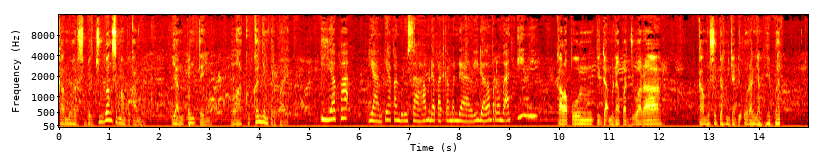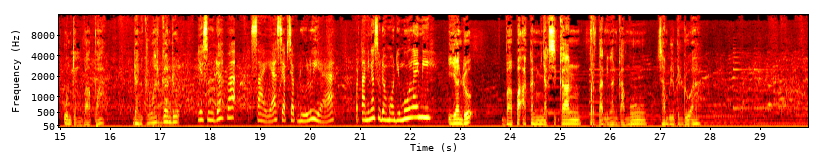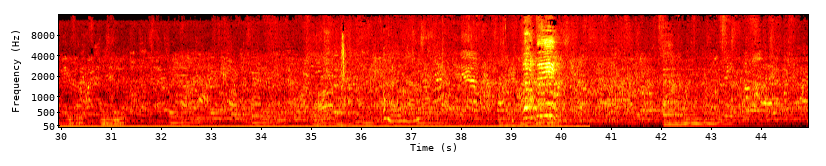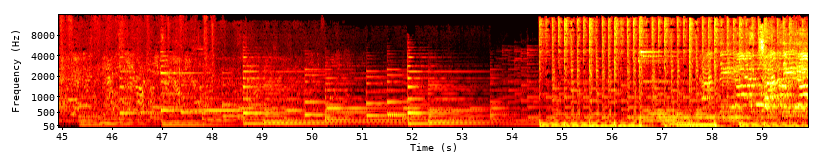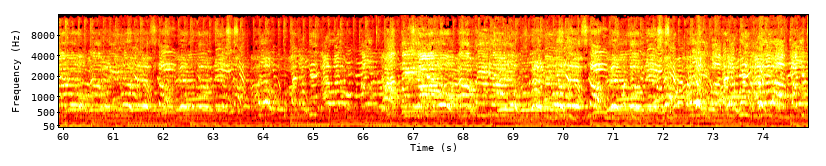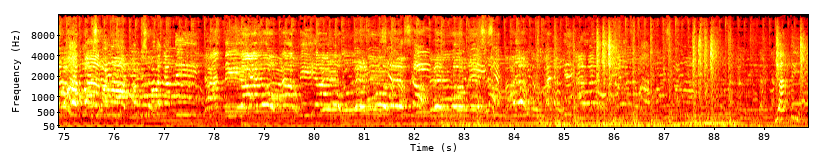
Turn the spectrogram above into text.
Kamu harus berjuang semampu kamu. Yang penting, lakukan yang terbaik. Iya Pak, Yanti akan berusaha mendapatkan medali dalam perlombaan ini. Kalaupun tidak mendapat juara, kamu sudah menjadi orang yang hebat untuk bapak dan keluarga, Dok. Ya sudah Pak, saya siap-siap dulu ya. Pertandingan sudah mau dimulai nih. Iya, Dok. Bapak akan menyaksikan pertandingan kamu sambil berdoa.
